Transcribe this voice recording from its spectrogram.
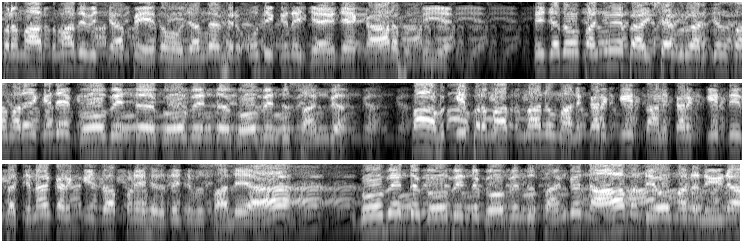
ਪਰਮਾਤਮਾ ਦੇ ਵਿੱਚ ਅਭੇਦ ਹੋ ਜਾਂਦਾ, ਫਿਰ ਉਹਦੀ ਕਹਿੰਦੇ ਜੈ ਜੈਕਾਰ ਹੁੰਦੀ ਹੈ। ਤੇ ਜਦੋਂ ਪੰਜਵੇਂ ਪਾਤਸ਼ਾਹ ਗੁਰੂ ਅਰਜਨ ਸਾਹਿਬ ਮਹਾਰਾਜ ਕਹਿੰਦੇ, ਗੋਬਿੰਦ ਗੋਬਿੰਦ ਗੋਬਿੰਦ ਸੰਗ। ਭਾਵ ਕੇ ਪ੍ਰਮਾਤਮਾ ਨੂੰ ਮਨ ਕਰਕੇ, ਤਨ ਕਰਕੇ ਤੇ ਵਚਨਾ ਕਰਕੇ ਜਦੋਂ ਆਪਣੇ ਹਿਰਦੇ 'ਚ ਵਸਾ ਲਿਆ, ਗੋਬਿੰਦ ਗੋਬਿੰਦ ਗੋਬਿੰਦ ਸੰਗ, ਨਾਮ ਦਿਓ ਮਨ ਲੀਣਾ।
